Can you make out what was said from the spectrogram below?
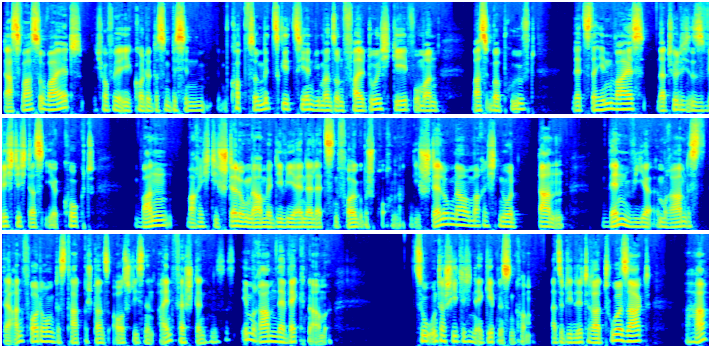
Das war soweit. Ich hoffe, ihr konntet das ein bisschen im Kopf so mitskizzieren, wie man so einen Fall durchgeht, wo man was überprüft. Letzter Hinweis, natürlich ist es wichtig, dass ihr guckt, wann mache ich die Stellungnahme, die wir in der letzten Folge besprochen hatten. Die Stellungnahme mache ich nur dann, wenn wir im Rahmen des, der Anforderung des Tatbestands ausschließenden Einverständnisses im Rahmen der Wegnahme zu unterschiedlichen Ergebnissen kommen. Also die Literatur sagt, aha,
